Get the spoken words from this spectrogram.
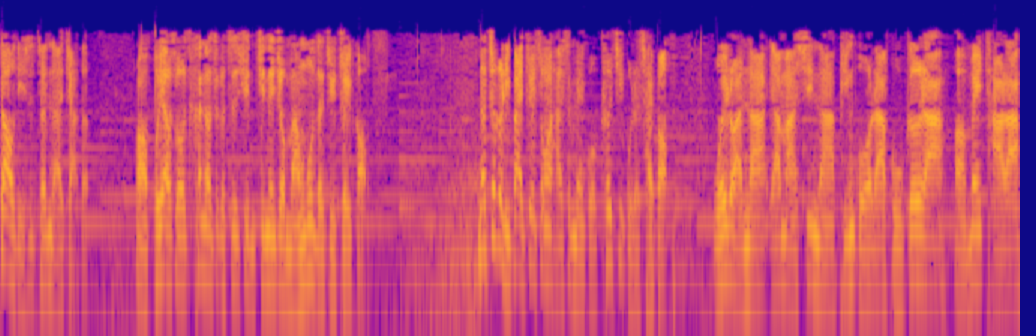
到底是真的还是假的。啊，不要说看到这个资讯，今天就盲目的去追高。那这个礼拜最重要还是美国科技股的财报，微软啦、亚马逊啦、苹果啦、谷歌啦、啊 Meta 啦、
